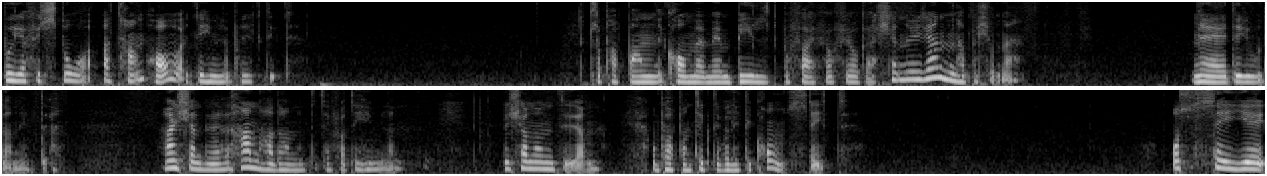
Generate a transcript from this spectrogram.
börjar förstå att han har varit i himlen på riktigt. Så pappan kommer med en bild på farfar och frågar, känner du igen den här personen? Nej, det gjorde han inte. Han kände, att han hade han inte träffat i himlen. Det kände han inte igen. Och pappan tyckte det var lite konstigt. Och så säger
